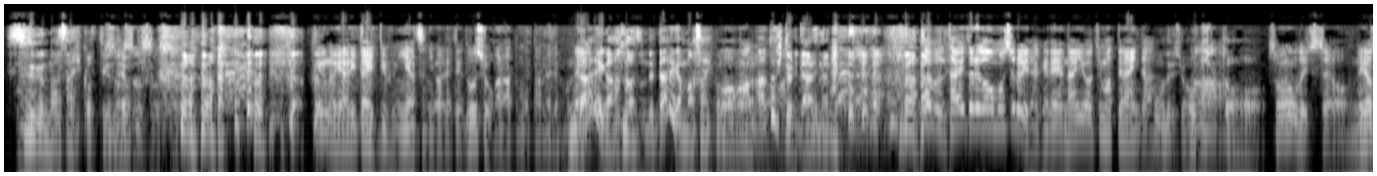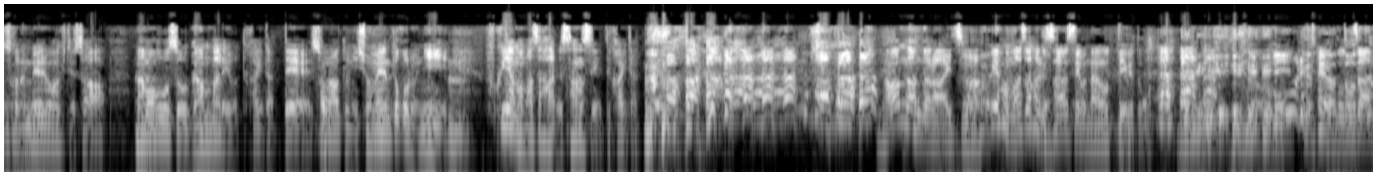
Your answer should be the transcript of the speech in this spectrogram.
すぐ正彦って言うんだよ。そうそうそうそう。っていうのをやりたいっていうふうに奴に言われてどうしようかなと思ったんだけどね。誰がアマゾンで誰が正彦なんだわかんないよあと一人誰なんだよ。多分タイトルが面白いだけで内容は決まってないんだ。そうでしょんきっとそんなこと言ってたよ。で、奴からメールが来てさ、生放送頑張れよって書いてあって、その後に書面のところに、福山雅治3世って書いてあって。何なんだろう、あいつは。福山雅治3世を名乗っていると思って。俺だ よ、とっつぁんって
